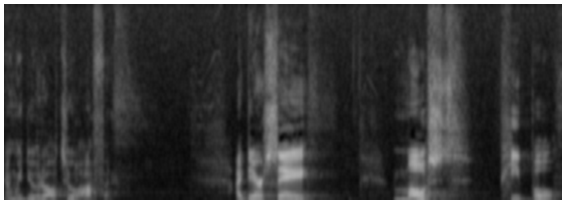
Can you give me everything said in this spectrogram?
And we do it all too often. I dare say most people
